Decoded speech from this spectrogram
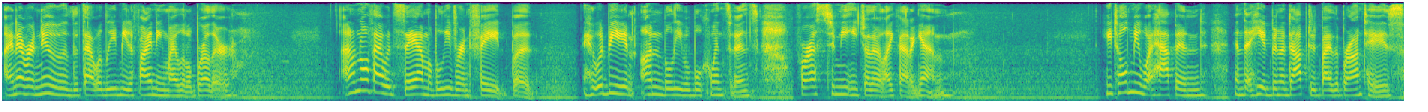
I never knew that that would lead me to finding my little brother. I don't know if I would say I'm a believer in fate, but it would be an unbelievable coincidence for us to meet each other like that again. He told me what happened and that he had been adopted by the Brontes,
